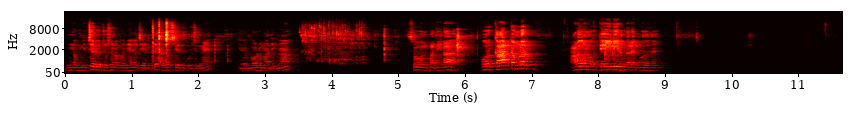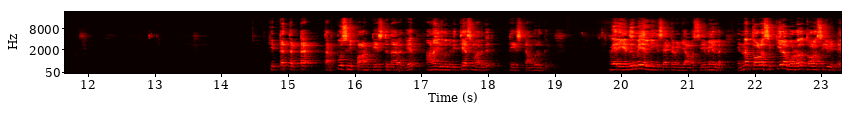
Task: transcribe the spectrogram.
இன்னும் மிச்சம் இருக்க ஜூஸை நான் கொஞ்சம் நேரம் கழிச்சு எடுத்து அதை சேர்த்து குடிச்சுக்கிறேன். இதை பவுலில் மாற்றிக்கலாம் ஸோ வந்து பார்த்தீங்களா ஒரு கார் டம்ளர் அளவு நமக்கு டெய்லி இருந்தாலே போதுங்க. கிட்டத்தட்ட தர்பூசணி பழம் டேஸ்ட்டு தான் இருக்குது ஆனால் இது கொஞ்சம் வித்தியாசமாக இருக்குது டேஸ்ட்டாகவும் இருக்குது வேறு எதுவுமே இதில் நீங்கள் சேர்க்க வேண்டிய அவசியமே இல்லை. என்ன தோலை கீழே போடுறதோ தோலை சீவிட்டு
